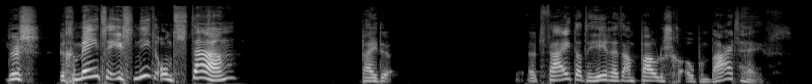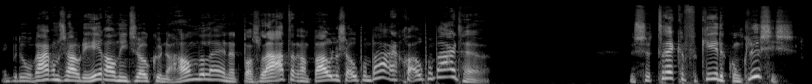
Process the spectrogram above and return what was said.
Dus de gemeente is niet ontstaan bij de, het feit dat de Heer het aan Paulus geopenbaard heeft. Ik bedoel, waarom zou de Heer al niet zo kunnen handelen en het pas later aan Paulus openbaar, geopenbaard hebben? Dus ze trekken verkeerde conclusies.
